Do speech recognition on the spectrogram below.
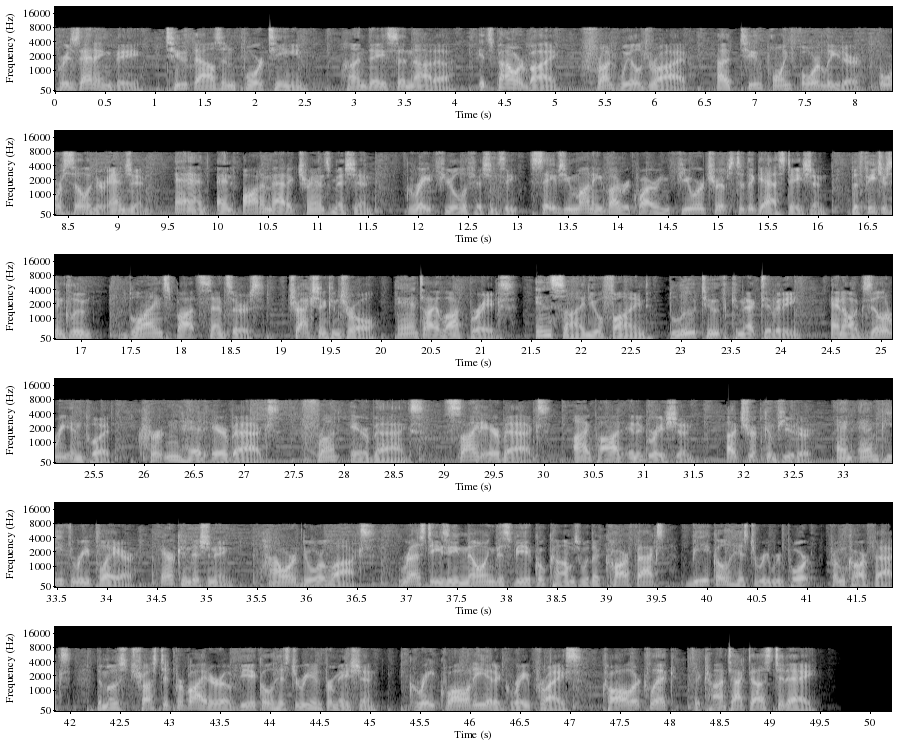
Presenting the 2014 Hyundai Sonata. It's powered by front wheel drive, a 2.4 liter four cylinder engine, and an automatic transmission. Great fuel efficiency saves you money by requiring fewer trips to the gas station. The features include blind spot sensors, traction control, anti-lock brakes. Inside you'll find Bluetooth connectivity, an auxiliary input, curtain head airbags, front airbags, side airbags, iPod integration, a trip computer, an MP3 player, air conditioning, power door locks. Rest easy knowing this vehicle comes with a Carfax Vehicle History Report from Carfax, the most trusted provider of vehicle history information. Great quality at a great price. Call or click to contact us today.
